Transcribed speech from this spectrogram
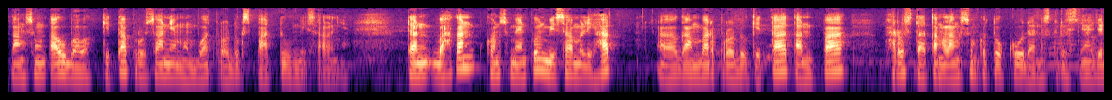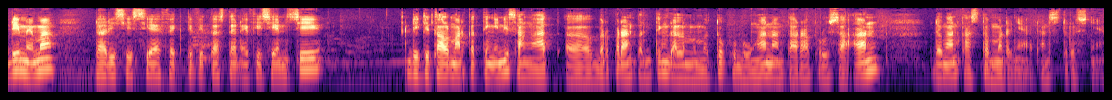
langsung tahu bahwa kita perusahaan yang membuat produk sepatu misalnya. Dan bahkan konsumen pun bisa melihat e, gambar produk kita tanpa harus datang langsung ke toko dan seterusnya. Jadi memang dari sisi efektivitas dan efisiensi digital marketing ini sangat e, berperan penting dalam membentuk hubungan antara perusahaan dengan customernya dan seterusnya.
